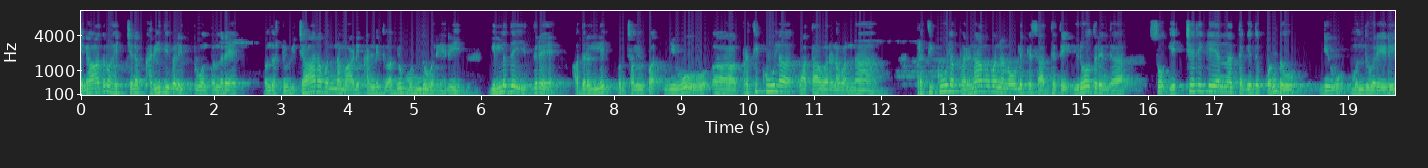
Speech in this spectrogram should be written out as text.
ಏನಾದರೂ ಹೆಚ್ಚಿನ ಖರೀದಿಗಳಿತ್ತು ಅಂತಂದರೆ ಒಂದಷ್ಟು ವಿಚಾರವನ್ನು ಮಾಡಿ ಖಂಡಿತವಾಗಿಯೂ ಮುಂದುವರಿಯಿರಿ. ಇಲ್ಲದೇ ಇದ್ದರೆ ಅದರಲ್ಲಿ ಒಂದು ಸ್ವಲ್ಪ ನೀವು ಪ್ರತಿಕೂಲ ವಾತಾವರಣವನ್ನು, ಪ್ರತಿಕೂಲ ಪರಿಣಾಮವನ್ನು ನೋಡಲಿಕ್ಕೆ ಸಾಧ್ಯತೆ ಇರೋದರಿಂದ ಸೊ ಎಚ್ಚರಿಕೆಯನ್ನು ತೆಗೆದುಕೊಂಡು ನೀವು ಮುಂದುವರಿಯಿರಿ.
